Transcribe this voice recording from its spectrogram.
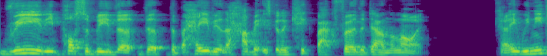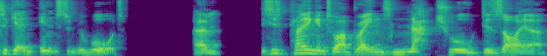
really possibly the the, the behavior, the habit is going to kick back further down the line. Okay, we need to get an instant reward. Um, this is playing into our brain's natural desire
